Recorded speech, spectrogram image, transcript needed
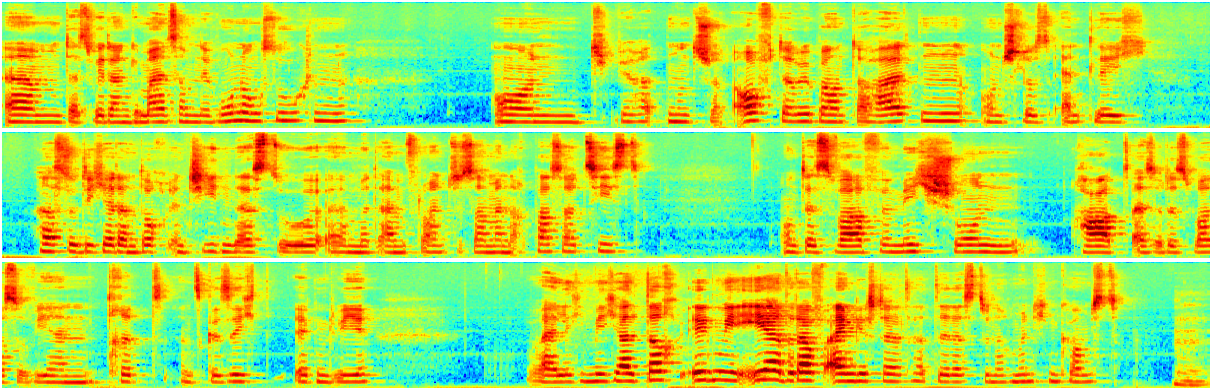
ähm, dass wir dann gemeinsam eine Wohnung suchen. Und wir hatten uns schon oft darüber unterhalten und schlussendlich hast du dich ja dann doch entschieden, dass du äh, mit einem Freund zusammen nach Passau ziehst. Und das war für mich schon hart. Also das war so wie ein Tritt ins Gesicht irgendwie weil ich mich halt doch irgendwie eher darauf eingestellt hatte, dass du nach München kommst. Mhm.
